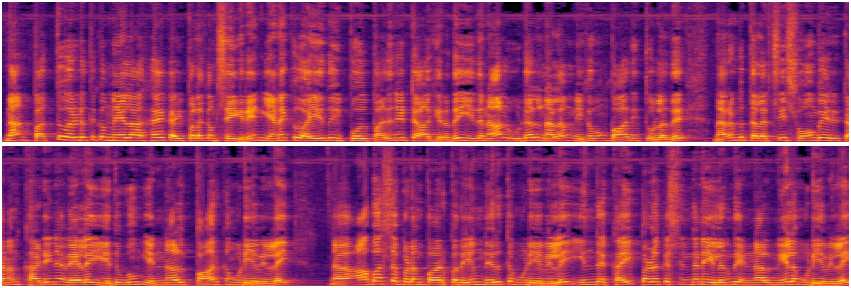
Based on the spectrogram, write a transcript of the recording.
நான் பத்து வருடத்துக்கு மேலாக கைப்பழக்கம் செய்கிறேன். எனக்கு வயது இப்போது பதினெட்டு ஆகிறது. இதனால் உடல் நலம் மிகவும் பாதித்துள்ளது. நரம்பு தளர்ச்சி சோம்பேறித்தனம் கடின வேலை எதுவும் என்னால் பார்க்க முடியவில்லை. ஆபாச படம் பார்ப்பதையும் நிறுத்த முடியவில்லை. இந்த கைப்பழக்க சிந்தனையிலிருந்து என்னால் மீள முடியவில்லை.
